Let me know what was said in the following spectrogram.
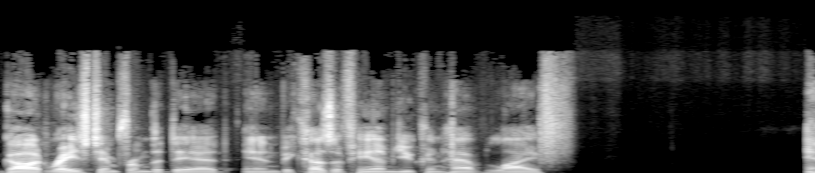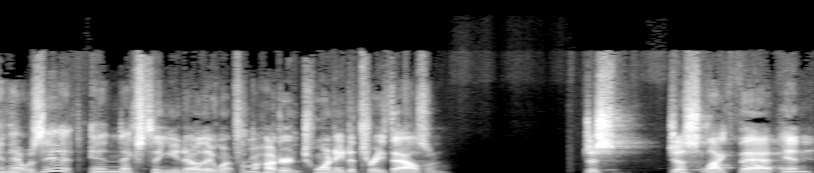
God raised him from the dead. And because of him, you can have life. And that was it. And next thing you know, they went from 120 to 3,000. Just, just like that. And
